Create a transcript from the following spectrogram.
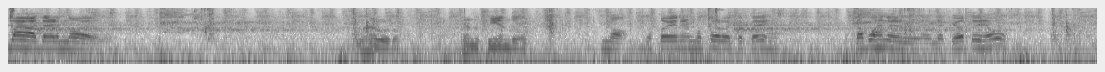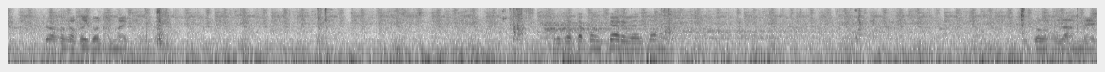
Voy a tener nueve. No seguro. Se ando siguiendo. No, yo estoy en el motor que te dije. Estamos en el, en el que yo te dije a vos. Que estoy con el Mac. Creo que está con Cheryl entonces. Todos en la Mac.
